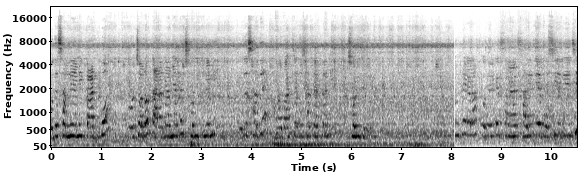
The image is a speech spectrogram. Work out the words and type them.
ওদের সামনে আমি কাটবো। তো চলো, তার আগে আমি একটা ছবি তুলে নিই। ওদের সাথে, আমার বাচ্চাদের সাথে একটা আমি ছবি তুলে। উঠে গেলাম, ওদেরকে শা- শাড়ি দিয়ে বসিয়ে দিয়েছি।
